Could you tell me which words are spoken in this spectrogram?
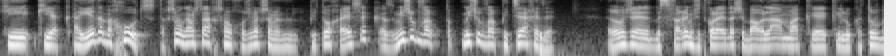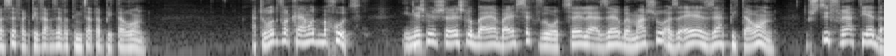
כי, כי הידע בחוץ, תחשבו גם כשאנחנו עכשיו חושבים עכשיו על פיתוח העסק, אז מישהו כבר, מישהו כבר פיצח את זה. רואים שבספרים יש את כל הידע שבעולם רק אה, כאילו כתוב בספר, תפתח הספר תמצא את הפתרון. התשובות כבר קיימות בחוץ. אם יש מישהו שיש לו בעיה בעסק והוא רוצה להיעזר במשהו אז אה, זה הפתרון. זה פשוט ספריית ידע.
